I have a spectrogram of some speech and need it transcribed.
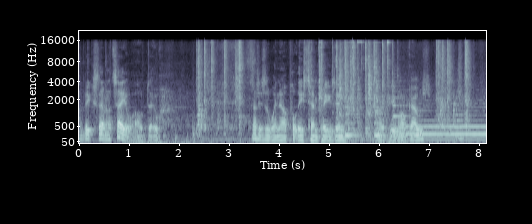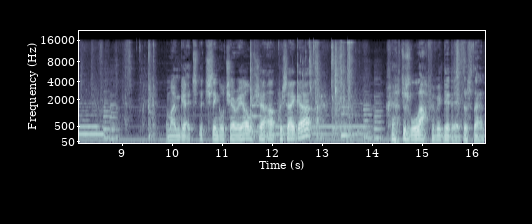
a big seven. I'll tell you what I'll do. As it's the winner, I'll put these 10p's in. Have a few more goes. I might even get a, a single cherry old. Shout out Chris Agart. just laugh if it did it just then.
